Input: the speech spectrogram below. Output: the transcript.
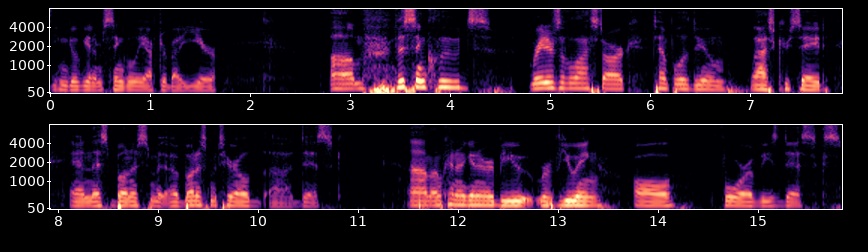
you can go get them singly after about a year. Um, this includes Raiders of the Lost Ark, Temple of Doom, Last Crusade, and this bonus uh, bonus material uh, disc. Um, I'm kind of going to review reviewing all four of these discs.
